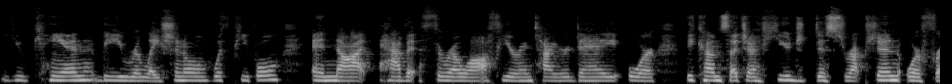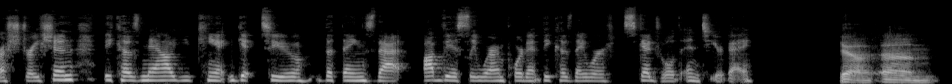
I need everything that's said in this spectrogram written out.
you can be relational with people and not have it throw off your entire day or become such a huge disruption or frustration because now you can't get to the things that obviously were important because they were scheduled into your day. Yeah, um,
